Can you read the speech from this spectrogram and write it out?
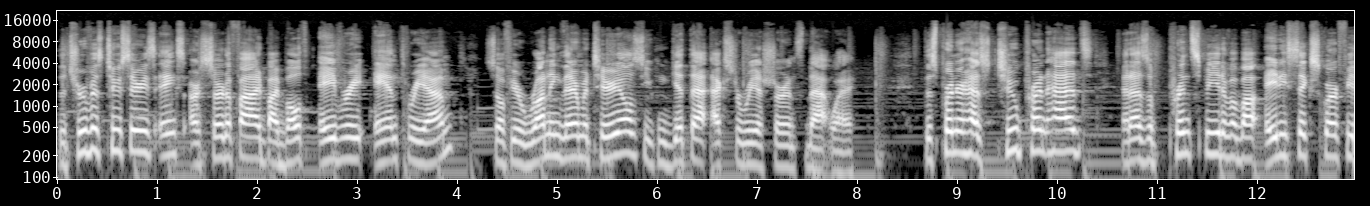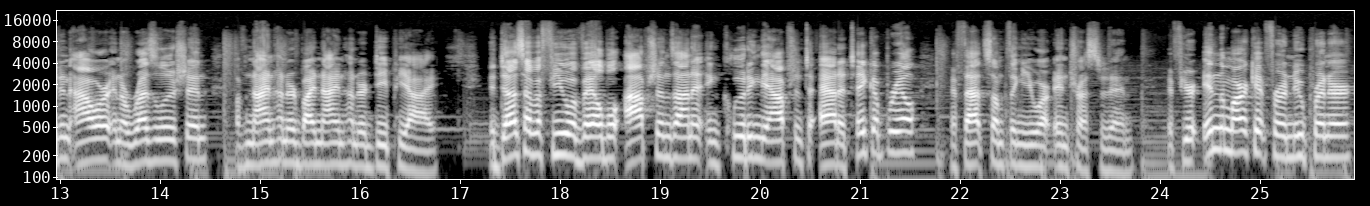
The TrueVIS 2 series inks are certified by both Avery and 3M, so if you're running their materials, you can get that extra reassurance that way. This printer has two print heads. It has a print speed of about 86 square feet an hour and a resolution of 900 by 900 DPI. It does have a few available options on it, including the option to add a take-up reel if that's something you are interested in. If you're in the market for a new printer,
